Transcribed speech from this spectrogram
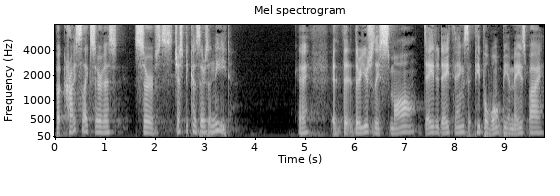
But Christ like service serves just because there's a need. Okay? They're usually small, day to day things that people won't be amazed by.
